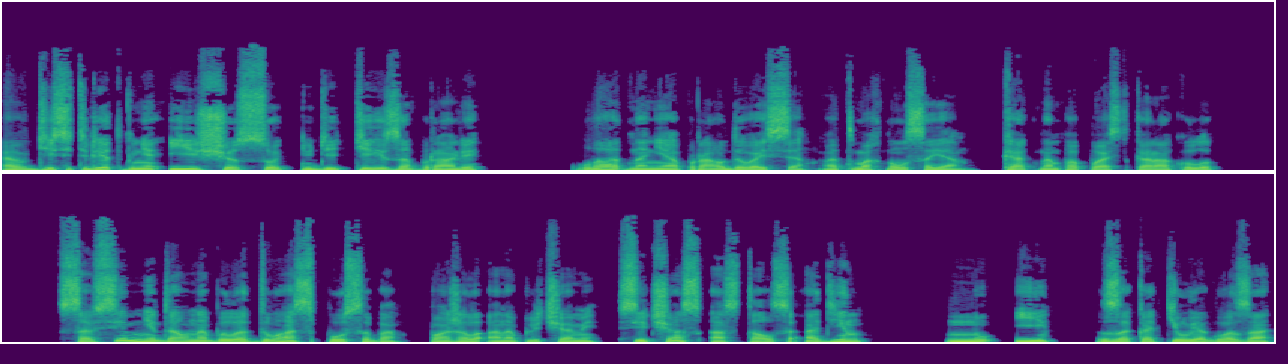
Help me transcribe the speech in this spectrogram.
А в десять лет меня и еще сотню детей забрали. Ладно, не оправдывайся, отмахнулся я. Как нам попасть к оракулу? Совсем недавно было два способа, пожала она плечами. Сейчас остался один. Ну и, закатил я глаза.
